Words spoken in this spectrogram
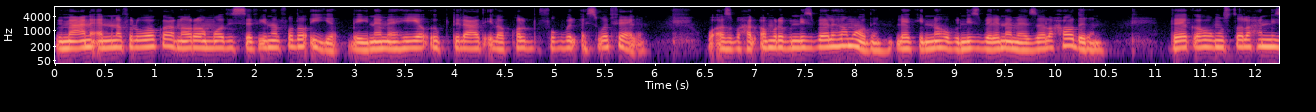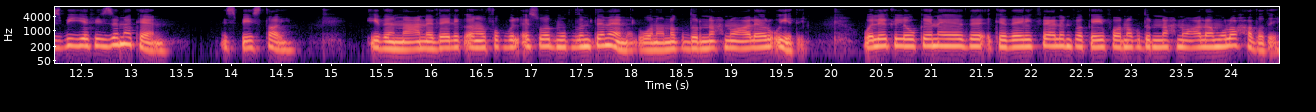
بمعنى أننا في الواقع نرى ماضي السفينة الفضائية بينما هي ابتلعت إلى قلب الثقب الأسود فعلا. وأصبح الأمر بالنسبة لها ماض لكنه بالنسبة لنا ما زال حاضرا. ذاك هو مصطلح النسبية في الزمكان. Space time إذا معنى ذلك أن الثقب الأسود مظلم تماما ولا نقدر نحن على رؤيته. ولكن لو كان كذلك فعلا فكيف نقدر نحن على ملاحظته؟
